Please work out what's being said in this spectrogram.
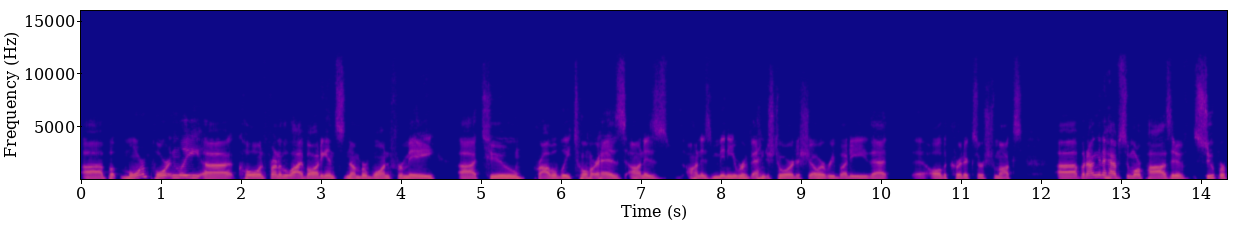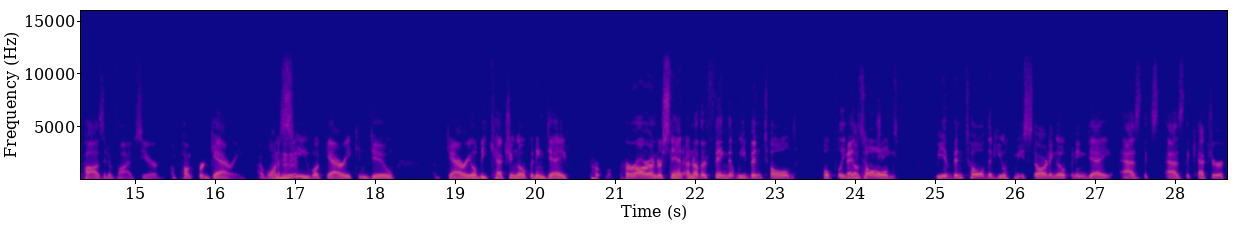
Uh, but more importantly, uh, Cole in front of the live audience, number one for me. Uh, two, probably Torres on his on his mini revenge tour to show everybody that uh, all the critics are schmucks. Uh, but I'm going to have some more positive, super positive vibes here. I'm pumped for Gary. I want to mm-hmm. see what Gary can do. Gary will be catching opening day per, per, our understand. Another thing that we've been told, hopefully, been told. Change, we have been told that he will be starting opening day as the as the catcher,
